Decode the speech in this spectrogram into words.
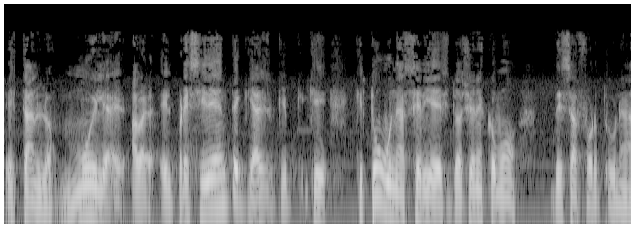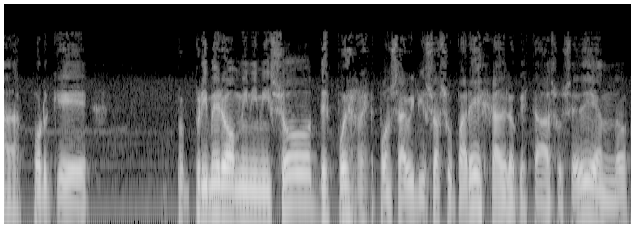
están los muy... A ver, el presidente que, que, que- que tuvo una serie de situaciones como desafortunadas, porque primero minimizó, después responsabilizó a su pareja de lo que estaba sucediendo.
